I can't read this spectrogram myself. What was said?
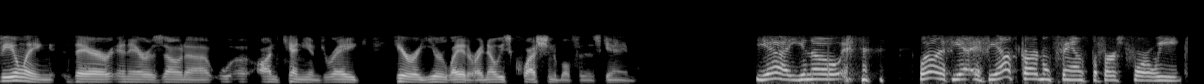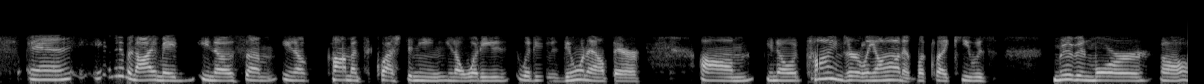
feeling there in Arizona uh, on Kenyon Drake here a year later? I know he's questionable for this game. Yeah, you know, well, if you if you ask Cardinals fans the first four weeks, and even I made you know some you know comments questioning you know what he what he was doing out there. Um, you know, at times early on, it looked like he was moving more uh,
